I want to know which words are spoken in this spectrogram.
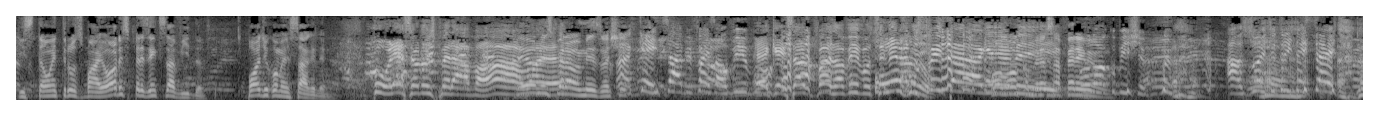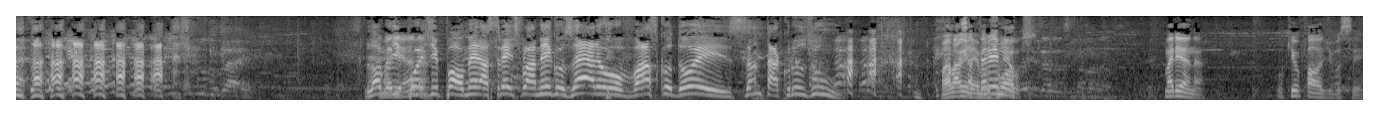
que estão entre os maiores presentes da vida. Pode começar, Guilherme. Por essa eu não esperava. Ah, Eu não esperava mesmo, achei. Ah, quem sabe faz ao vivo. É, quem sabe faz ao vivo. Você lembra nos 30, Ô, louco, Guilherme? nessa fera aí, Ô, meu. louco, bicho. Às 8h37. Logo Mariana. depois de Palmeiras 3, Flamengo 0, Vasco 2, Santa Cruz 1. Vai lá, Guilherme, aí, meu. Mariana, o que eu falo de você?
